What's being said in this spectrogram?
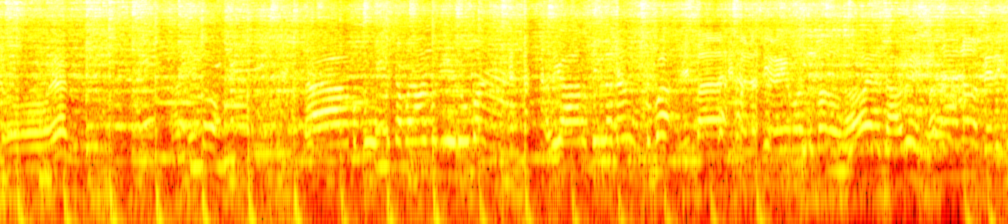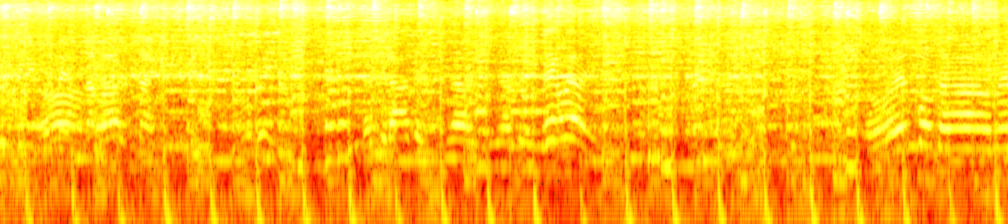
So, ayan. Ah, mag-uumpisa pa naman mag-iinuman. Kami kakarating lang ng tuba. Di pa, di pa lasing ang mga tumao. Oo, oh, yan, dami. Basta ano, very good yung instrument. Oo. Dapat na hindi tinipid. Okay. Yan sila atin. Yan, yan. Teka mo yan. So, ayan po. Ta, may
